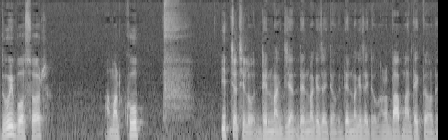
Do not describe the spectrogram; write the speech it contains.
দুই বছর আমার খুব ইচ্ছা ছিল ডেনমার্ক ডেনমার্কে যাইতে হবে ডেনমার্কে যাইতে হবে আমার বাপ মা দেখতে হবে।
